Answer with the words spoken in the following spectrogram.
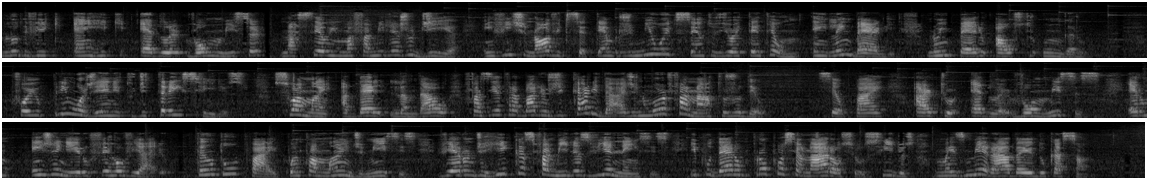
Ludwig Henrik Edler von Mises nasceu em uma família judia em 29 de setembro de 1881, em Lemberg, no Império Austro-Húngaro. Foi o primogênito de três filhos. Sua mãe, Adele Landau, fazia trabalhos de caridade no orfanato judeu. Seu pai, Arthur Edler von Mises, era um engenheiro ferroviário. Tanto o pai quanto a mãe de Mises vieram de ricas famílias vienenses e puderam proporcionar aos seus filhos uma esmerada educação.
